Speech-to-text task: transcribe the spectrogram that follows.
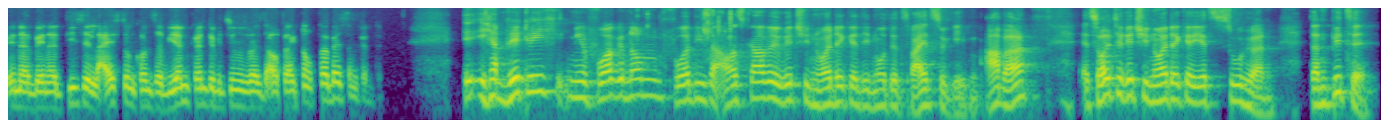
wenn er, wenn er diese Leistung konservieren könnte, beziehungsweise auch vielleicht noch verbessern könnte. Ich habe wirklich mir vorgenommen, vor dieser Ausgabe Richie Neudecker die Note 2 zu geben. Aber sollte Richie Neudecker jetzt zuhören, dann bitte,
